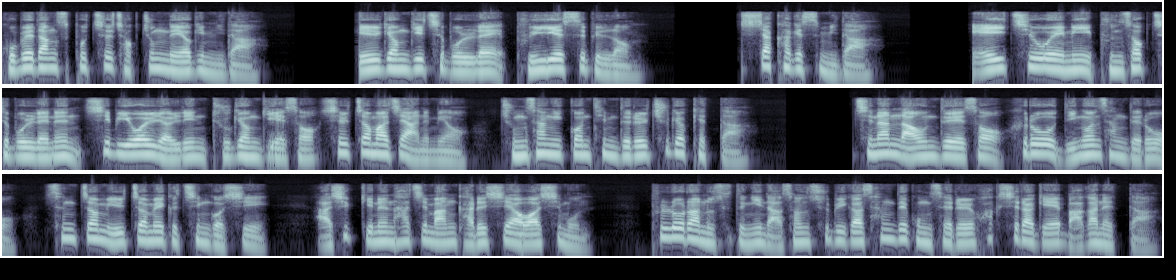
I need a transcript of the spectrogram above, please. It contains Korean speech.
고배당 스포츠 적중 내역입니다. 1경기 츠볼레 vs 빌럼 시작하겠습니다. HOM이 분석 츠볼레는 12월 열린 두 경기에서 실점하지 않으며 중상위권 팀들을 추격했다. 지난 라운드에서 흐로 닝원 상대로 승점 1점에 그친 것이 아쉽기는 하지만 가르시아와 시몬, 플로라누스 등이 나선 수비가 상대 공세를 확실하게 막아냈다.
